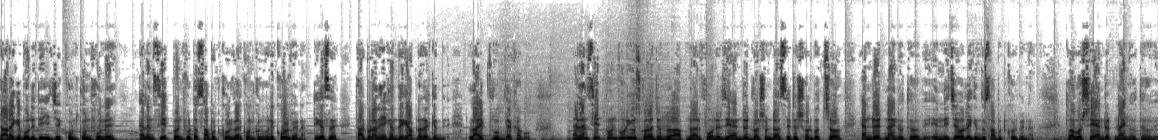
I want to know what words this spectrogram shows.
তার আগে বলে দিই যে কোন কোন ফোনে এলএনসি এইট পয়েন্ট ফোরটা সাপোর্ট করবে আর কোন কোন ফোনে করবে না, ঠিক আছে? তারপর আমি এখান থেকে আপনাদেরকে লাইভ প্রুফ দেখাবো। এইট পয়েন্ট ফোর ইউজ করার জন্য আপনার ফোনের যে অ্যান্ড্রয়েড ভার্সনটা আছে, এটা সর্বোচ্চ অ্যান্ড্রয়েড নাইন হতে হবে। এর নিচে হলে কিন্তু সাপোর্ট করবে না। তো অবশ্যই অ্যান্ড্রয়েড নাইন হতে হবে।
